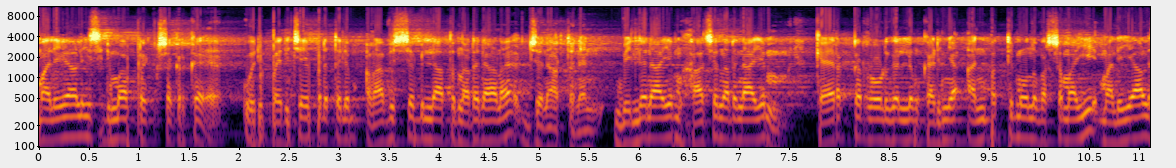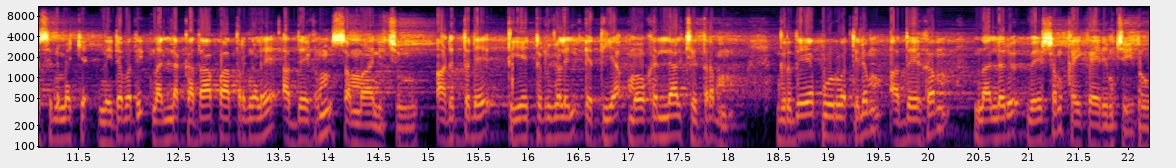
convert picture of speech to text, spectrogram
Malayali cinema പ്രേക്ഷകർക്ക് ഒരു പരിചയപ്പെടുത്തലും ആവശ്യമില്ലാത്ത നടനാണ് ജനാർദ്ദനൻ. വില്ലനായും ഹാസ്യനടനായും ക്യാരക്ടർ റോളുകളിലും കഴിഞ്ഞ അൻപത്തിമൂന്ന് വർഷമായി മലയാള സിനിമയ്ക്ക് നിരവധി നല്ല കഥാപാത്രങ്ങളെ അദ്ദേഹം സമ്മാനിച്ചു. അടുത്തിടെ തിയേറ്ററുകളിൽ എത്തിയ മോഹൻലാൽ ചിത്രം ഹൃദയപൂർവത്തിലും അദ്ദേഹം നല്ലൊരു വേഷം കൈകാര്യം ചെയ്തു.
